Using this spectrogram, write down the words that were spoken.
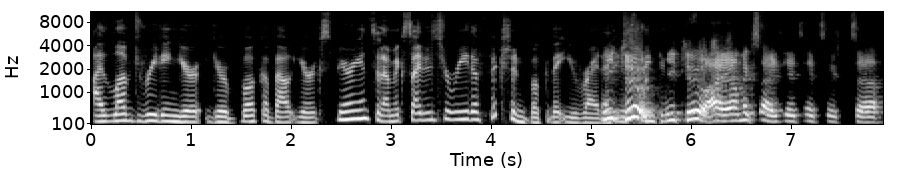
I loved reading your your book about your experience and I'm excited to read a fiction book that you write. Me too. Me too. I am excited. It's it's it's uh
